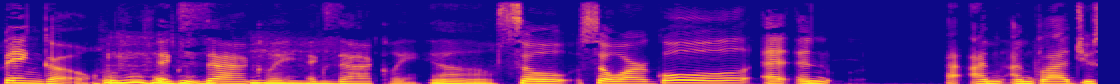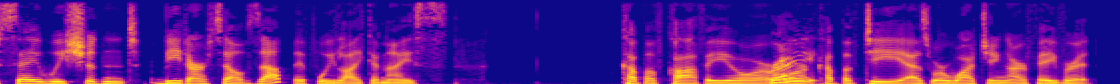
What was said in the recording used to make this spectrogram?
Bingo. exactly. Exactly. Yeah. So, so our goal, and I'm, I'm glad you say we shouldn't beat ourselves up if we like a nice cup of coffee or, right. or, a cup of tea as we're watching our favorite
